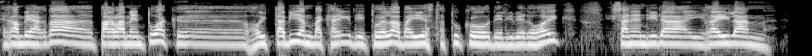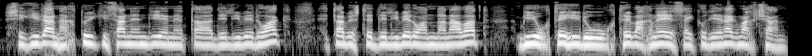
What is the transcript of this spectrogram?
erran behar da uh, parlamentuak uh, hoitabian bakarrik dituela bai estatuko delibero hoik, izanen dira irailan segidan hartuik izanen dien eta deliberoak, eta beste delibero handana bat, bi urte, hiru urte, barne, zaiko dienak martxan.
